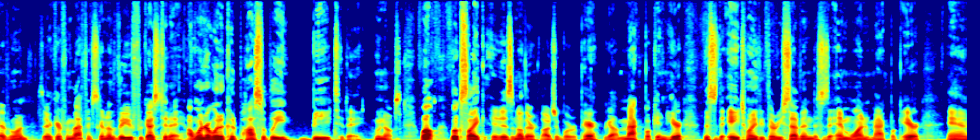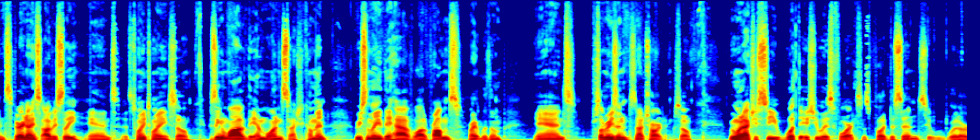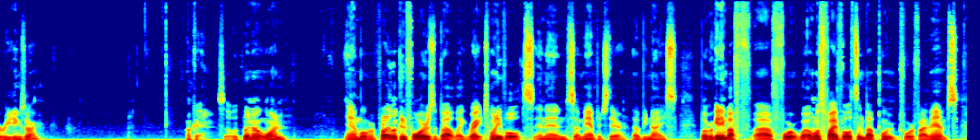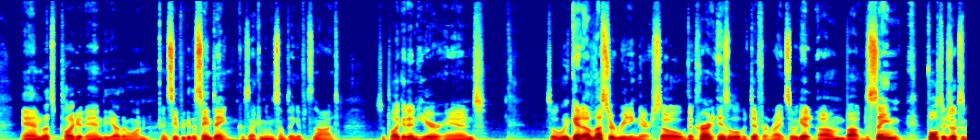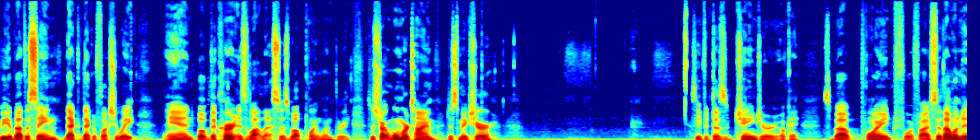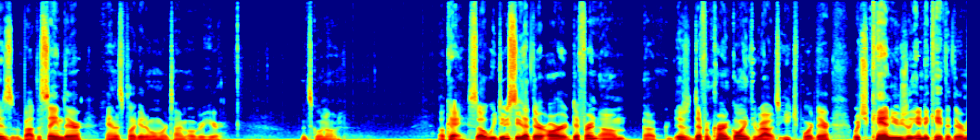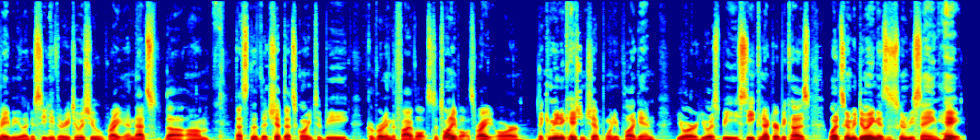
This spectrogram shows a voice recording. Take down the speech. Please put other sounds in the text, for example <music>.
Hey everyone, it's Eric here from Lapfix. Got another video for you guys today. I wonder what it could possibly be today. Who knows? Well, looks like it is another logic board repair. We got a MacBook in here. This is the A2337. This is the M1 MacBook Air. And it's very nice, obviously, and it's 2020, so we're seeing a lot of the M1s actually come in. Recently, they have a lot of problems, right, with them, and for some reason, it's not charging. So we want to actually see what the issue is for it. So let's plug this in, see what our readings are. Okay, so we put in a 1, and what we're probably looking for is about like right 20 volts and then some ampage there. That would be nice. But we're getting about uh, four, well, almost 5 volts and about 0.45 amps. And let's plug it in the other one and see if we get the same thing, because that can mean something if it's not. So plug it in here, and so we get a lesser reading there. So the current is a little bit different, right? So we get um, about the same voltage looks to be about the same. That that could fluctuate and but the current is a lot less, so it's about 0.13. So let's try it one more time, just to make sure. See if it doesn't change or, okay. It's about 0.45, so that one is about the same there, and let's plug it in one more time over here. What's going on? Okay, so we do see that there are different um, uh, there's a different current going throughout each port there, which can usually indicate that there may be like a CD32 issue, right? And that's the um, that's the, the chip that's going to be converting the 5 volts to 20 volts, right? Or the communication chip when you plug in your USB-C connector because what it's going to be doing is it's going to be saying, hey,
